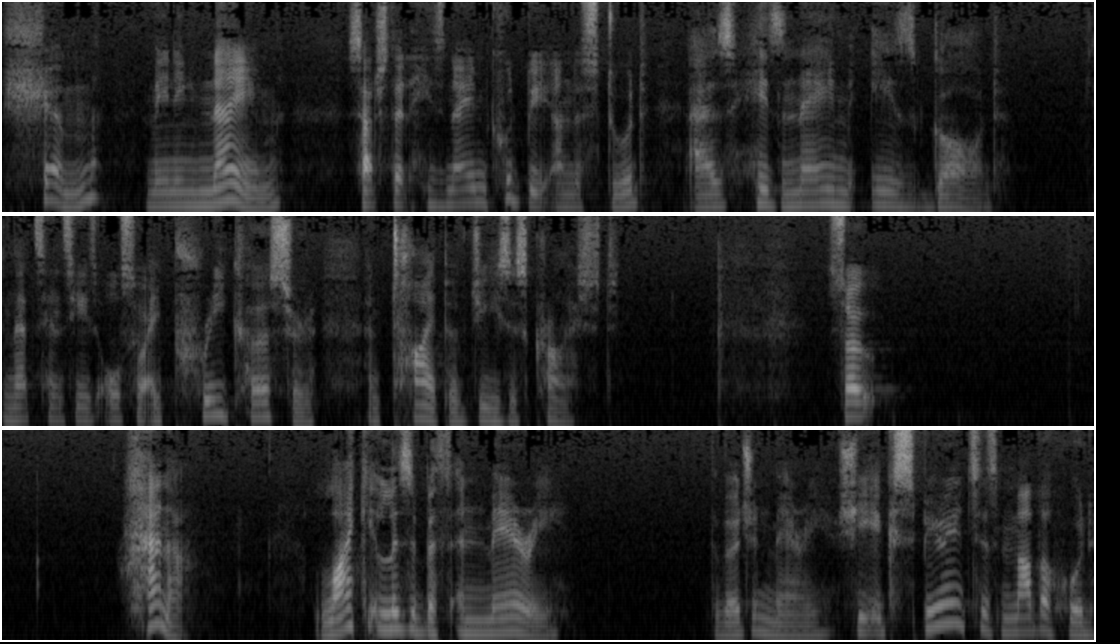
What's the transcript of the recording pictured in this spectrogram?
Shem, meaning name, such that his name could be understood as his name is God. In that sense, he is also a precursor and type of Jesus Christ. So, Hannah, like Elizabeth and Mary, the Virgin Mary, she experiences motherhood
